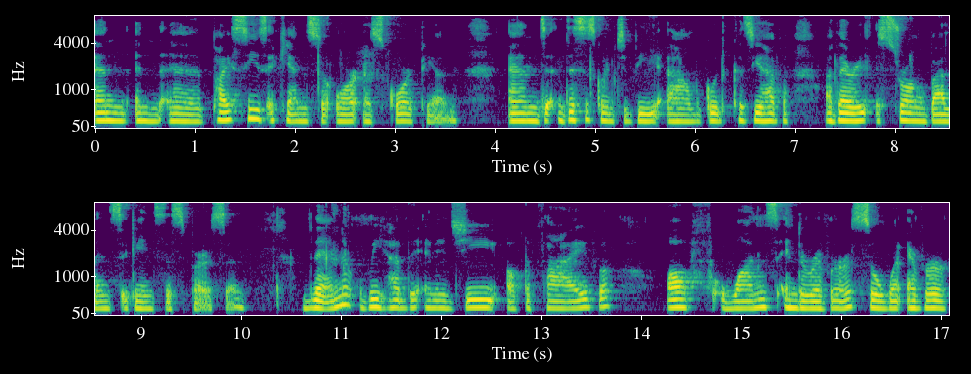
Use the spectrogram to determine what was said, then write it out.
and, and uh, Pisces, a Cancer, or a Scorpion. And this is going to be um, good because you have a, a very strong balance against this person. Then we have the energy of the five of wands in the reverse. So whatever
